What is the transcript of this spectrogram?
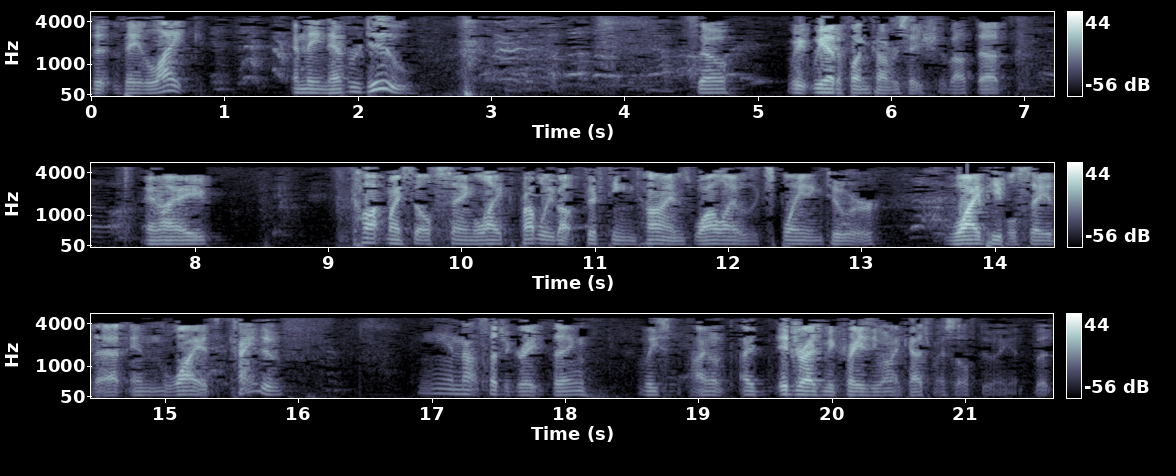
that they like, and they never do." so we we had a fun conversation about that, and I caught myself saying like probably about 15 times while I was explaining to her why people say that and why it's kind of eh, not such a great thing. At least I don't. I, it drives me crazy when I catch myself doing it. But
